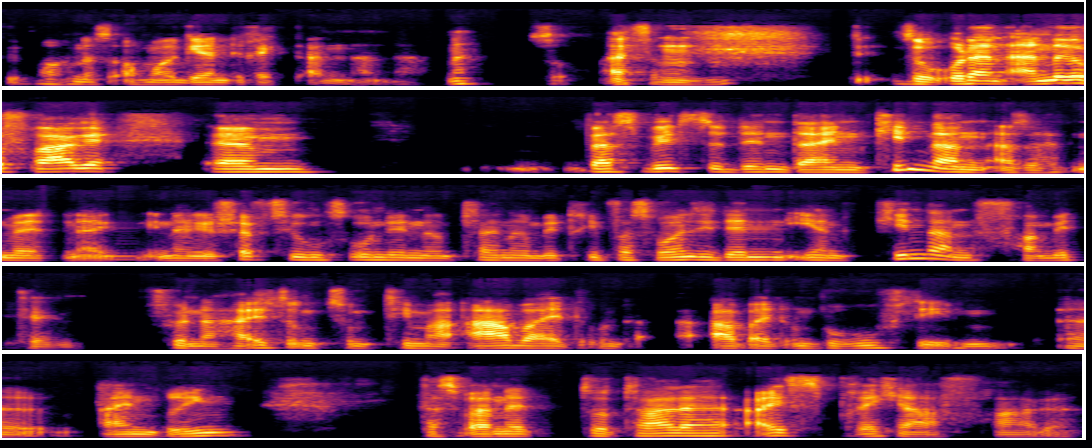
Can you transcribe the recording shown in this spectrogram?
wir machen das auch mal gern direkt aneinander. Ne? So, also, mhm. so. Oder eine andere Frage, ähm, was willst du denn deinen Kindern, also hatten wir in der, in der Geschäftsführungsrunde in einem kleineren Betrieb, was wollen sie denn ihren Kindern vermitteln für eine Haltung zum Thema Arbeit und Arbeit und Berufsleben äh, einbringen? Das war eine totale Eisbrecherfrage.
